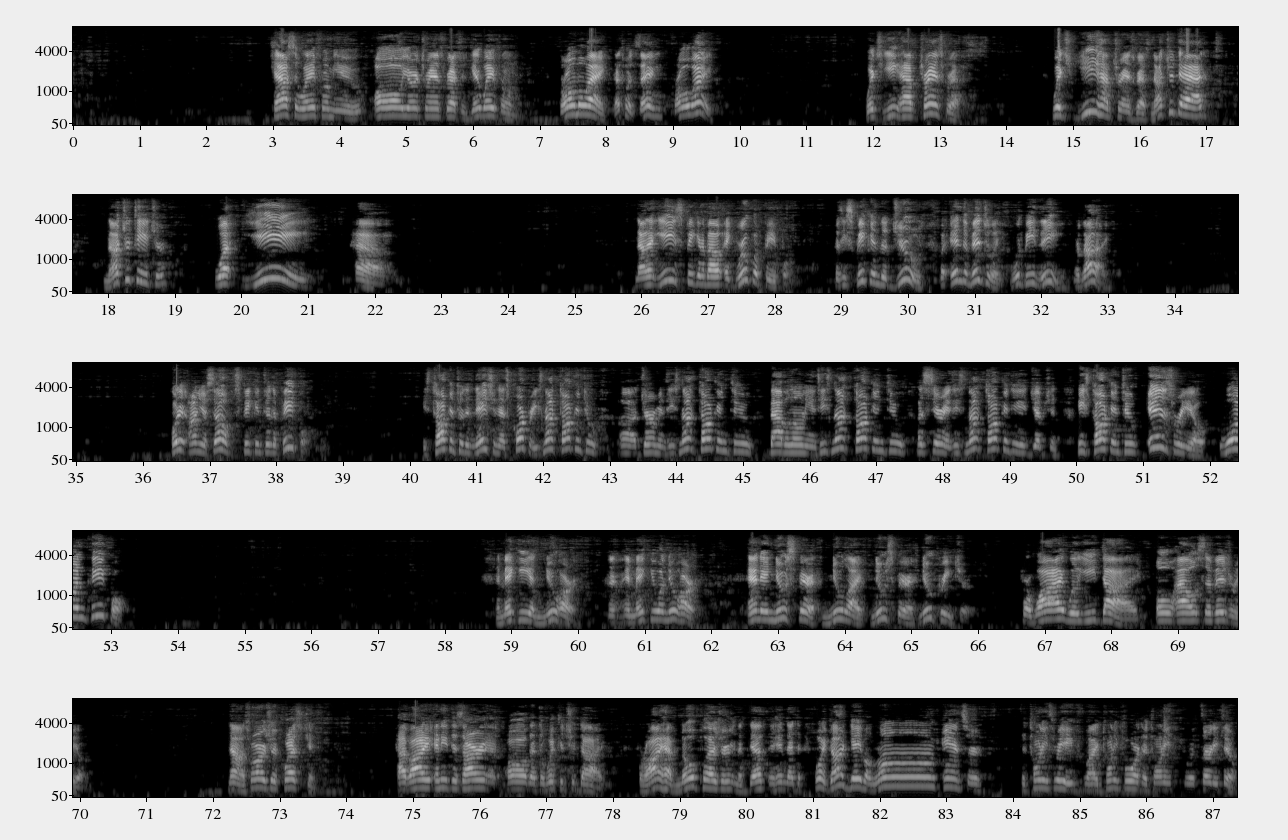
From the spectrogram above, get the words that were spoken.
Cast away from you all your transgressions. Get away from them. Throw them away. That's what it's saying. Throw away. Which ye have transgressed. Which ye have transgressed. Not your dad. Not your teacher. What ye have. Now that ye is speaking about a group of people. Because he's speaking to Jews, but individually would be thee or thy. Put it on yourself speaking to the people. He's talking to the nation as corporate. He's not talking to uh, Germans. He's not talking to Babylonians. He's not talking to Assyrians. He's not talking to Egyptians. He's talking to Israel, one people. and make ye a new heart, and make you a new heart, and a new spirit, new life, new spirit, new creature. For why will ye die, O house of Israel? Now, as far as your question, have I any desire at all that the wicked should die? For I have no pleasure in the death of him that. Boy, God gave a long answer to 23 by 24 to 20, 32.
